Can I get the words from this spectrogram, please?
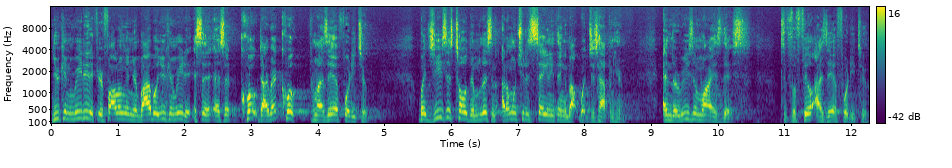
You can read it if you're following in your Bible, you can read it. It's a, it's a quote, direct quote from Isaiah 42. But Jesus told them, Listen, I don't want you to say anything about what just happened here. And the reason why is this to fulfill Isaiah 42.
